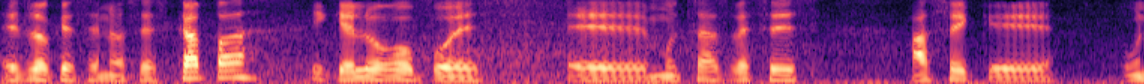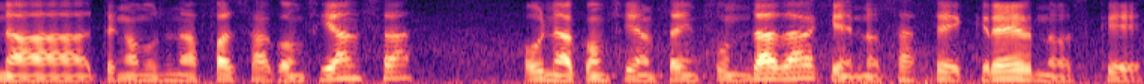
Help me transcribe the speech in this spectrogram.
es lo que se nos escapa y que luego pues eh, muchas veces hace que una, tengamos una falsa confianza o una confianza infundada que nos hace creernos que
